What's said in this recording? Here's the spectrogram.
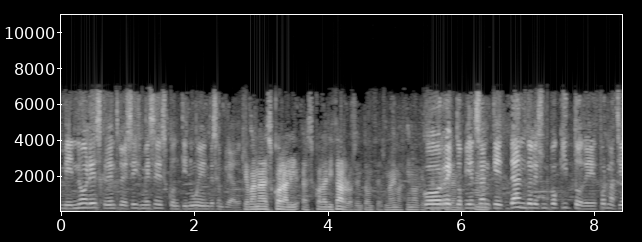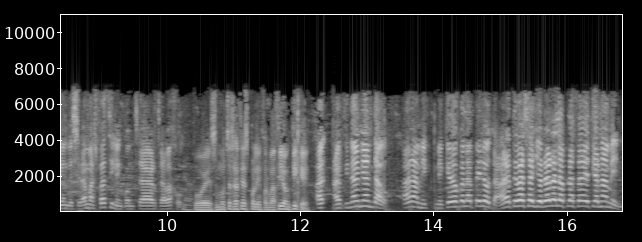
menores que dentro de seis meses continúen desempleados. Que van a, escolarizarlos entonces, ¿no? Imagino que... Correcto, piensan Mm. que dándoles un poquito de formación les será más fácil encontrar trabajo. Pues muchas gracias por la información, Quique. Al, al final me han dado. Ahora me, me quedo con la pelota. Ahora te vas a llorar a la plaza de Tiananmen.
